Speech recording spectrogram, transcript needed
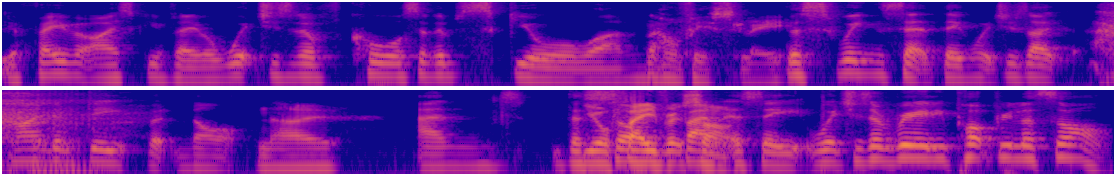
Your favorite ice cream flavor, which is of course an obscure one. Obviously, The swing set thing, which is like kind of deep but not, no. And the Your song favourite song. fantasy, which is a really popular song.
